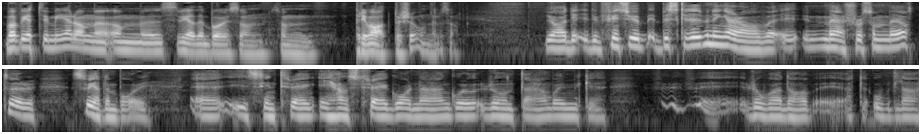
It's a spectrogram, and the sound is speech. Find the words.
vad vet vi mer om, om Swedenborg som, som privatperson eller så? Ja, det, det, finns ju beskrivningar av människor som möter Swedenborg eh, i, sin trä, i hans trädgård när han går runt där. Han var ju mycket eh, road av eh, att odla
